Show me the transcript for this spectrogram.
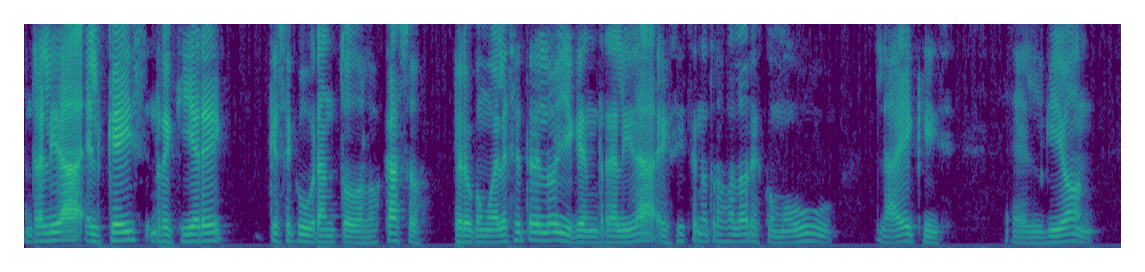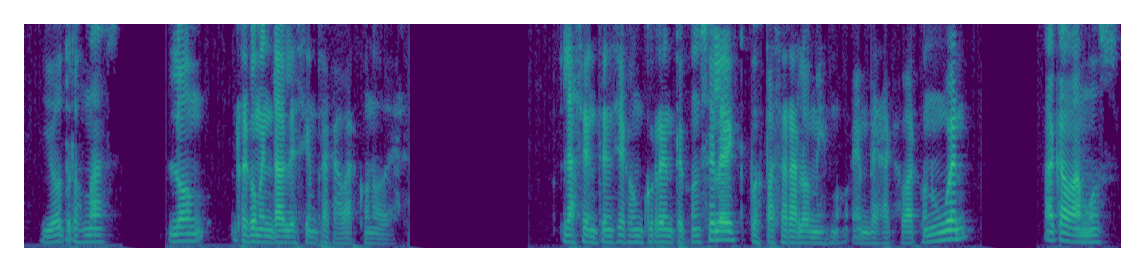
En realidad el case requiere que se cubran todos los casos, pero como el stdlogic en realidad existen otros valores como u, la x, el guion y otros más, lo recomendable es siempre acabar con others. La sentencia concurrente con select pues pasará lo mismo, en vez de acabar con un when, acabamos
